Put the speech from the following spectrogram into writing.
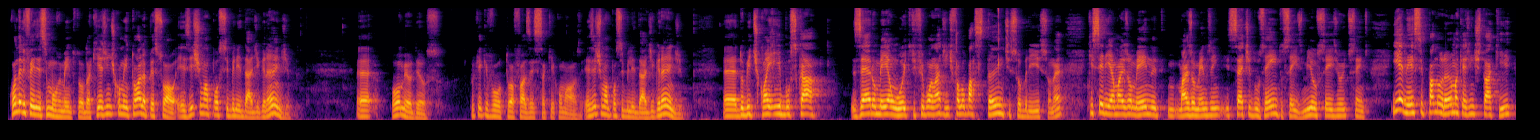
quando ele fez esse movimento todo aqui, a gente comentou, olha pessoal, existe uma possibilidade grande, é, oh meu Deus, por que, que voltou a fazer isso aqui com o mouse? Existe uma possibilidade grande é, do Bitcoin ir buscar 0,618 de Fibonacci, a gente falou bastante sobre isso, né? Que seria mais ou menos, mais ou menos em 7,200, 6.000, 6.800. E é nesse panorama que a gente está aqui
